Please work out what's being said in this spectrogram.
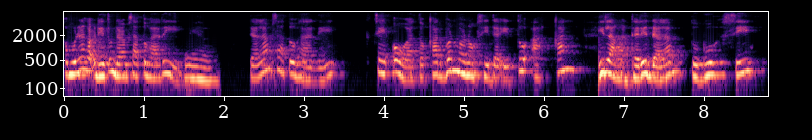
Kemudian kalau dihitung dalam satu hari, hmm. dalam satu hari CO atau karbon monoksida itu akan hilang dari dalam tubuh si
